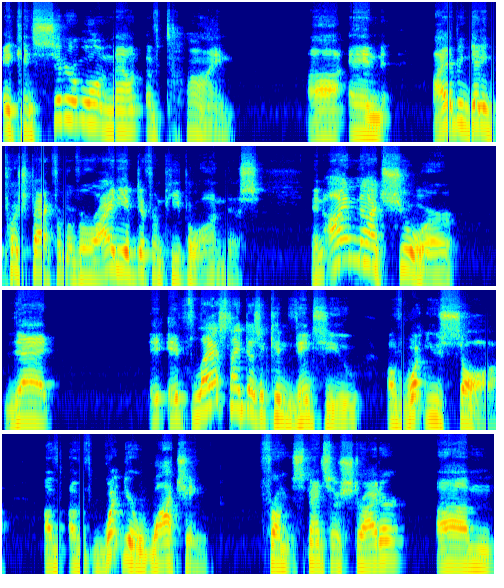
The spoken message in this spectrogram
a considerable amount of time. Uh, and I have been getting pushback from a variety of different people on this. And I'm not sure that if last night doesn't convince you of what you saw, of, of what you're watching from Spencer Strider, um,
